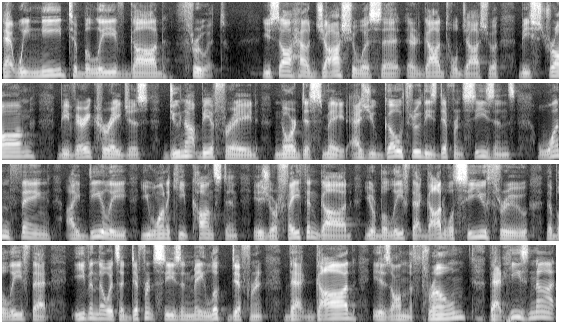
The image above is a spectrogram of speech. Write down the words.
that we need to believe God through it. You saw how Joshua said, or God told Joshua, be strong, be very courageous, do not be afraid nor dismayed. As you go through these different seasons, one thing ideally you want to keep constant is your faith in God, your belief that God will see you through, the belief that even though it's a different season, may look different, that God is on the throne, that He's not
